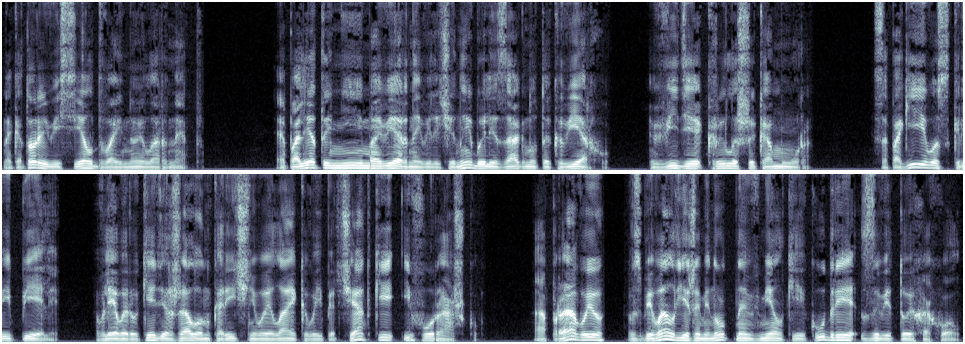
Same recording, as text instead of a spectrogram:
на которой висел двойной ларнет. Эполеты неимоверной величины были загнуты кверху, в виде крылышек амура. Сапоги его скрипели. В левой руке держал он коричневые лайковые перчатки и фуражку, а правую взбивал ежеминутно в мелкие кудри завитой хохол.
